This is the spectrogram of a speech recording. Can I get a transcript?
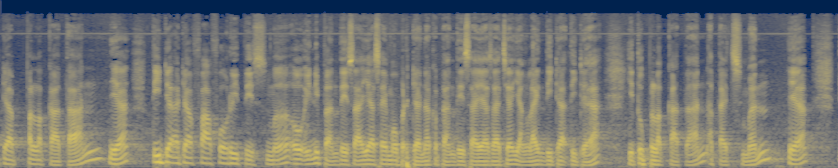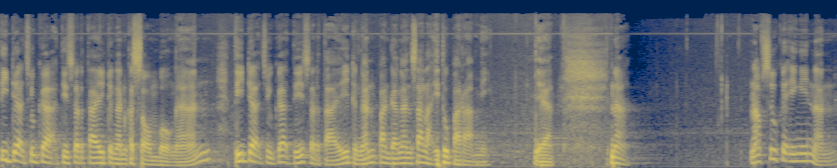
ada pelekatan ya. Tidak ada favoritisme. Oh ini bantai saya saya mau berdana ke bantai saya saja. Yang lain tidak tidak. Itu pelekatan attachment ya. Tidak juga disertai dengan kesombongan. Tidak juga disertai dengan pandangan salah. Itu parami ya. Nah Nafsu keinginan,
